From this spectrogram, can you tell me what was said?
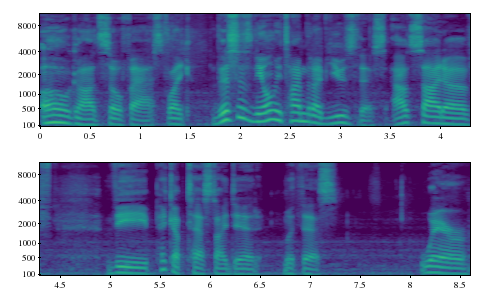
Oh god, so fast. Like, this is the only time that I've used this outside of the pickup test I did with this, where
